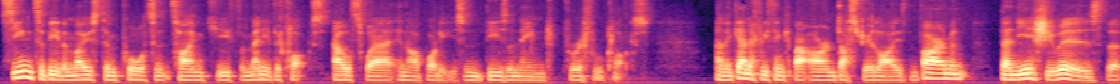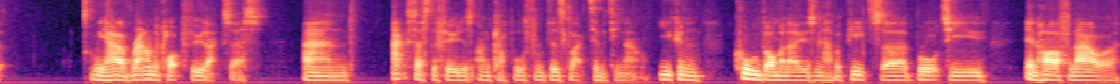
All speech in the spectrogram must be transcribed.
seem to be the most important time cue for many of the clocks elsewhere in our bodies, and these are named peripheral clocks. And again, if we think about our industrialized environment, then the issue is that we have round the clock food access, and access to food is uncoupled from physical activity now. You can call Domino's and have a pizza brought to you in half an hour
